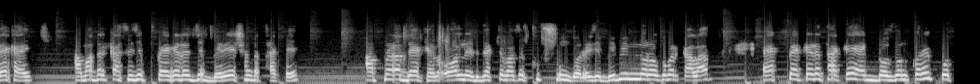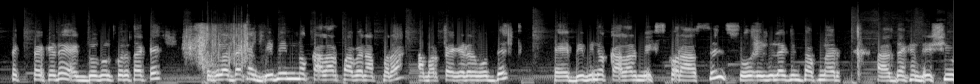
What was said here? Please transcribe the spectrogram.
দেখাই। আমাদের কাছে যে প্যাকেটের যে ভেরিয়েশনটা থাকে, আপনারা দেখেন অলরেডি দেখতে পাচ্ছেন খুব সুন্দর। এই যে বিভিন্ন রকমের কালার এক প্যাকেটে থাকে এক ডজন করে, প্রত্যেক প্যাকেটে এক ডজন করে থাকে। এগুলো দেখেন বিভিন্ন কালার পাবেন আপনারা। আমার প্যাকেটের মধ্যে বিভিন্ন কালার মিক্স করা আছে। সো এগুলা কিন্তু আপনার দেখেন রেশিও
